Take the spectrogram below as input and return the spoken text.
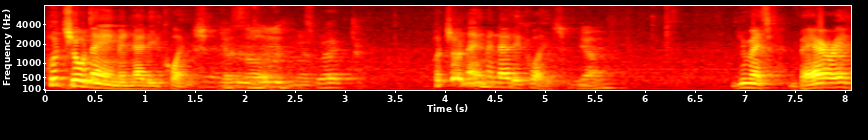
put your name in that equation. Yes, sir. That's right. Put your name in that equation. Yeah. You may say, Barry,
